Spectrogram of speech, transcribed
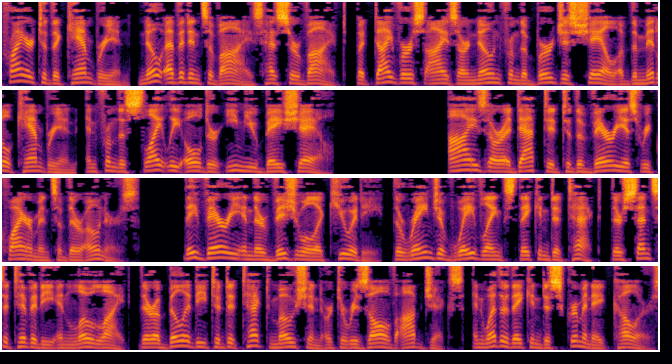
Prior to the Cambrian, no evidence of eyes has survived, but diverse eyes are known from the Burgess Shale of the Middle Cambrian, and from the slightly older Emu Bay Shale. Eyes are adapted to the various requirements of their owners. They vary in their visual acuity, the range of wavelengths they can detect, their sensitivity in low light, their ability to detect motion or to resolve objects, and whether they can discriminate colors.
